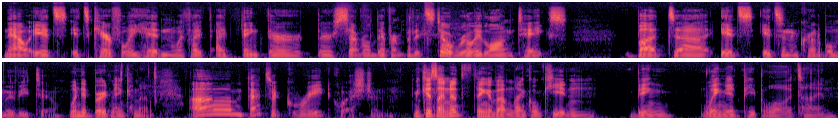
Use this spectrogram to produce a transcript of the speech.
Now it's it's carefully hidden with I, I think there there's several different, but it's still really long takes. But uh, it's it's an incredible movie too. When did Birdman come out? Um, that's a great question. Because I know the thing about Michael Keaton being winged people all the time.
